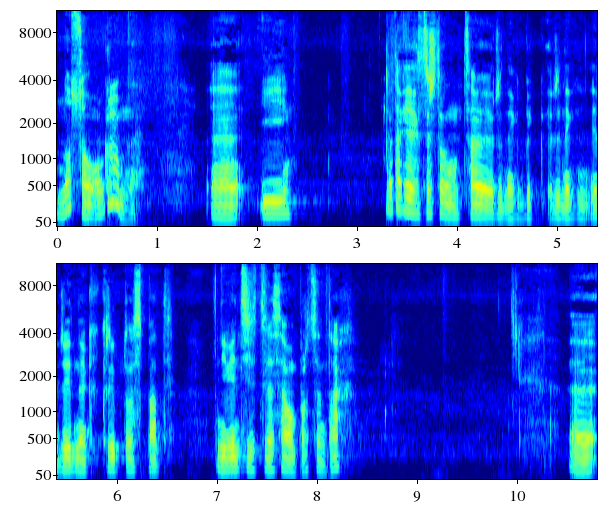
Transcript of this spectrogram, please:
no są ogromne. E, I no tak jak zresztą cały rynek, rynek, rynek krypto spadł mniej więcej tyle samo procentach. E,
